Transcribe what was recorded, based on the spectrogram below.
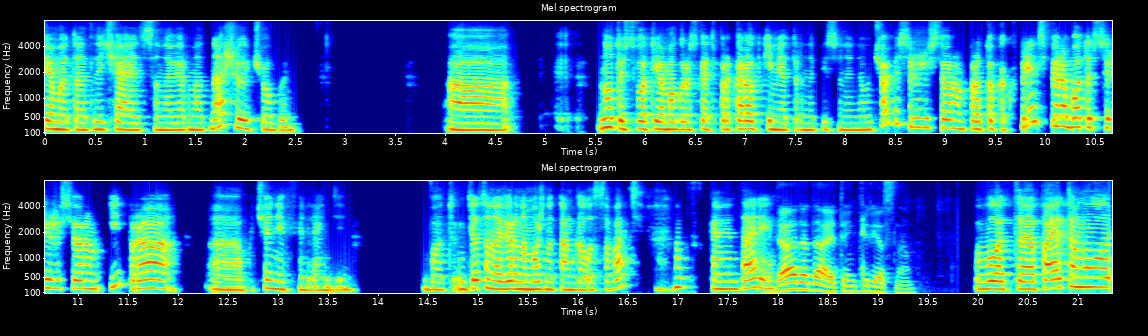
чем это отличается, наверное, от нашей учебы. А, ну, то есть вот я могу рассказать про короткий метр, написанный на учебе с режиссером, про то, как в принципе работать с режиссером и про э, обучение в Финляндии. Вот, где-то, наверное, можно там голосовать в комментарии. Да-да-да, это интересно. Вот, э, поэтому,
